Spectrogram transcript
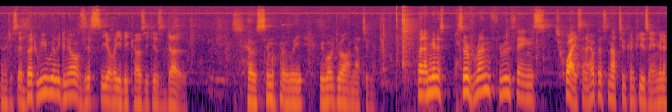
and she said, but we will ignore this theory because it is dull. So similarly, we won't dwell on that too much. But I'm going to sort of run through things twice, and I hope that's not too confusing. I'm going to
